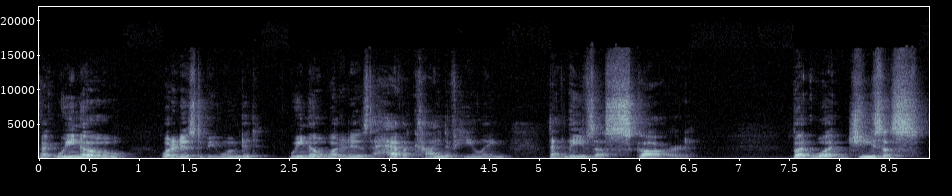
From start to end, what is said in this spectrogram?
Like we know what it is to be wounded, we know what it is to have a kind of healing that leaves us scarred. But what Jesus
